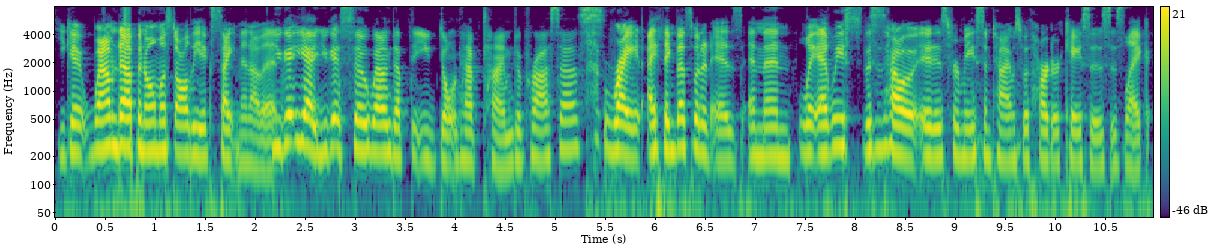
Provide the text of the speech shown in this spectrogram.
You get wound up in almost all the excitement of it. You get yeah, you get so wound up that you don't have time to process. Right. I think that's what it is. And then, like, at least this is how it is for me sometimes with harder cases is like,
